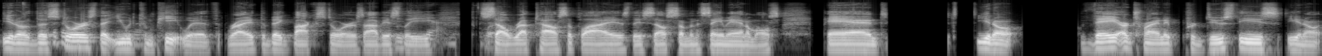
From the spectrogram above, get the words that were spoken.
you know the stores that you would compete with, right? The big box stores obviously yeah sell reptile supplies. They sell some of the same animals, and you know they are trying to produce these. You know,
